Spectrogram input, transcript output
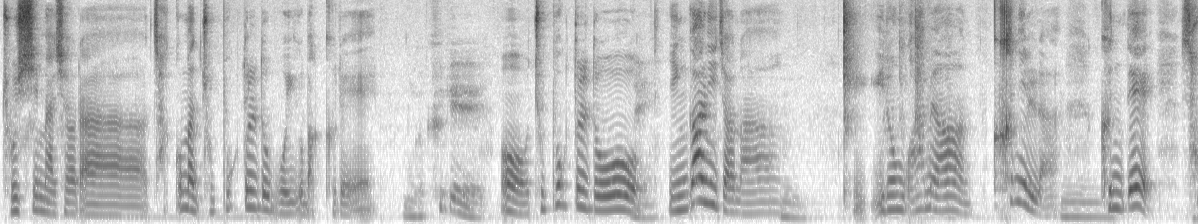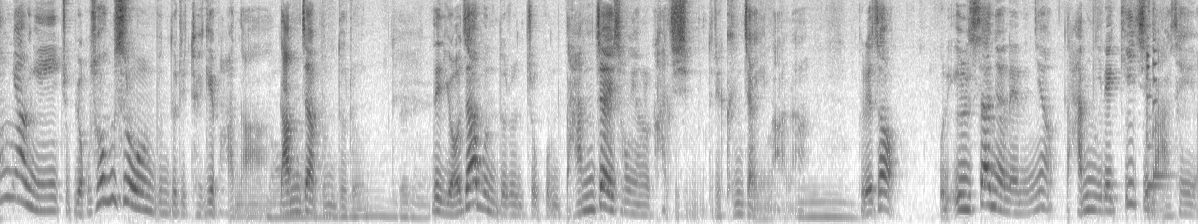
조심하셔라. 자꾸만 조폭들도 보이고 막 그래. 뭔가 크게 어, 조폭들도 네. 인간이잖아. 음, 이, 이런 거 하면 큰일 나. 음. 근데 성향이 좀 여성스러운 분들이 되게 많아. 어. 남자분들은. 네네. 근데 여자분들은 조금 남자의 성향을 가지신 분들이 굉장히 많아. 음, 그래서 우리 을사년에는요 남 일에 끼지 마세요.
